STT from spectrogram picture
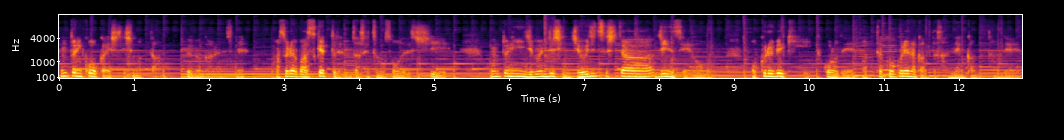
本当に後悔してしまった部分があるんですね。まあ、それはバスケットでの挫折もそうですし、本当に自分自身充実した人生を送るべきところで全く送れなかった3年間だったので、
